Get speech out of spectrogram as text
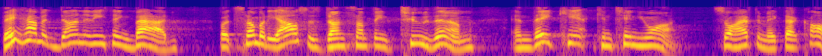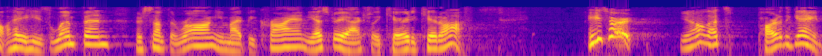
They haven't done anything bad, but somebody else has done something to them, and they can't continue on. So I have to make that call. Hey, he's limping. There's something wrong. He might be crying. Yesterday, I actually carried a kid off. He's hurt. You know, that's part of the game.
